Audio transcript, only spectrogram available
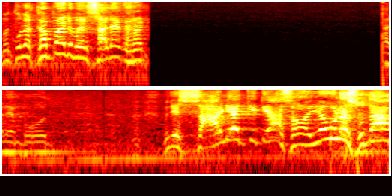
मग तुला कपाटभर साड्या घरात बोध म्हणजे साड्या किती असावा? एवढं सुद्धा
